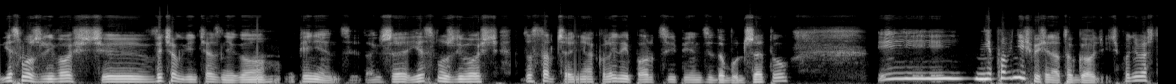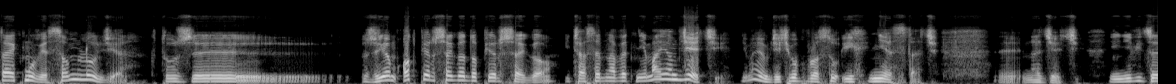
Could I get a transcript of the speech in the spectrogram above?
jest możliwość y, wyciągnięcia z niego pieniędzy. Także jest możliwość dostarczenia kolejnej porcji pieniędzy do budżetu i nie powinniśmy się na to godzić, ponieważ tak jak mówię, są ludzie, którzy żyją od pierwszego do pierwszego i czasem nawet nie mają dzieci. Nie mają dzieci, bo po prostu ich nie stać y, na dzieci. I nie widzę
